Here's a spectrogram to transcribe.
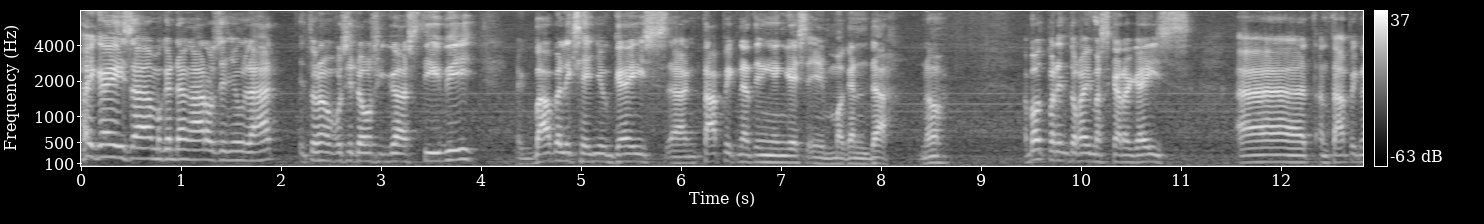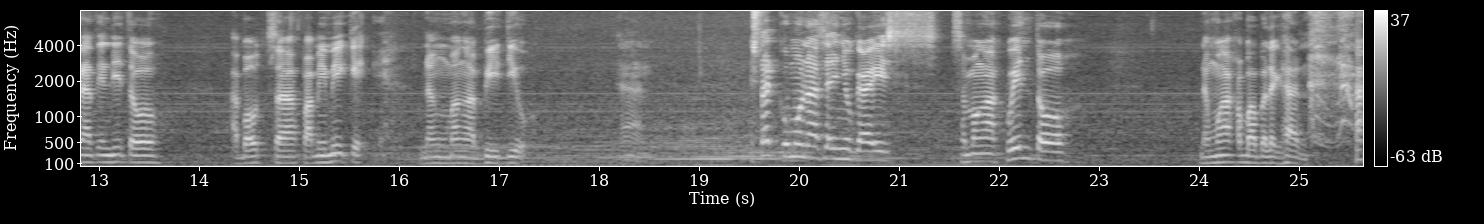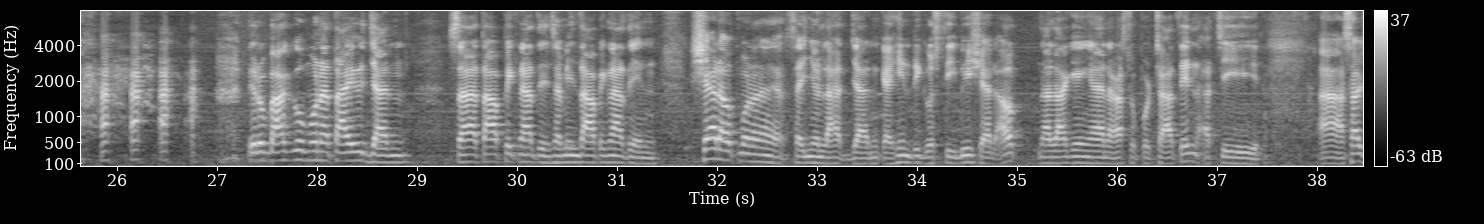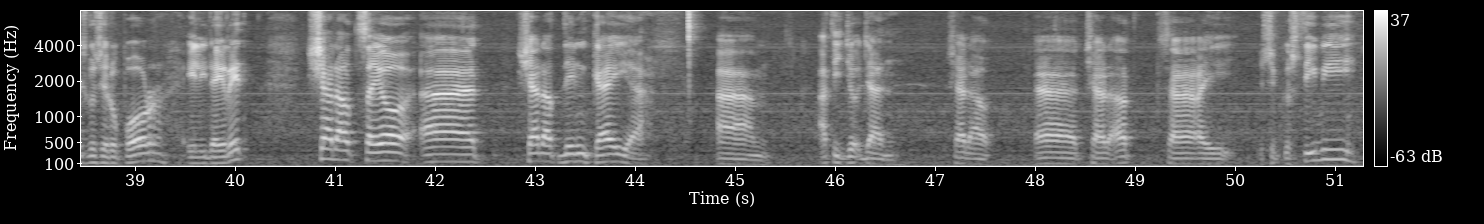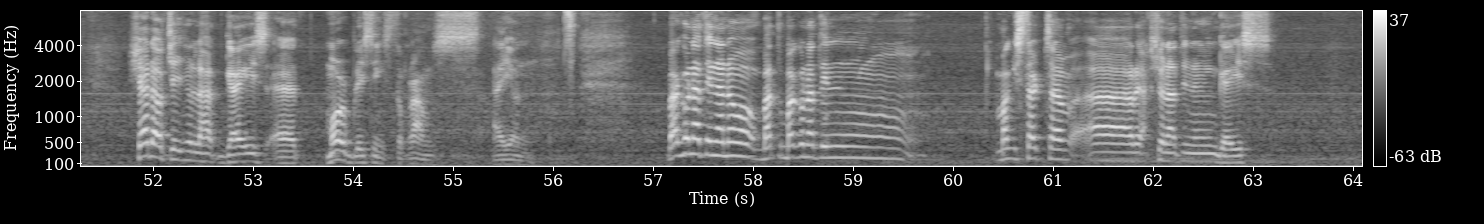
Hi guys, ah, magandang araw sa inyong lahat. Ito naman po si Donsky Gas TV. Nagbabalik sa inyo guys. Ang topic natin ngayon guys ay maganda, no? About pa rin to kay Mascara guys. At ang topic natin dito about sa pamimiki ng mga video. Yan. Start ko muna sa inyo guys sa mga kwento ng mga kababalaghan. Pero bago muna tayo dyan sa topic natin, sa main topic natin, shout out muna sa inyong lahat dyan. Kay Henry Ghost TV, shout out na laging uh, nakasupport sa atin. At si uh, Sarge Gusirupor, Eli Dairit, shout out sa iyo at shout out din kay uh, um, Ate Jo dyan, shout out. At shout out sa kay Yusuf Ghost TV, shout out sa inyong lahat guys at more blessings to comes. Ayun. Bago natin ano, bago natin mag-start sa ah, reaction natin ngayon guys,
